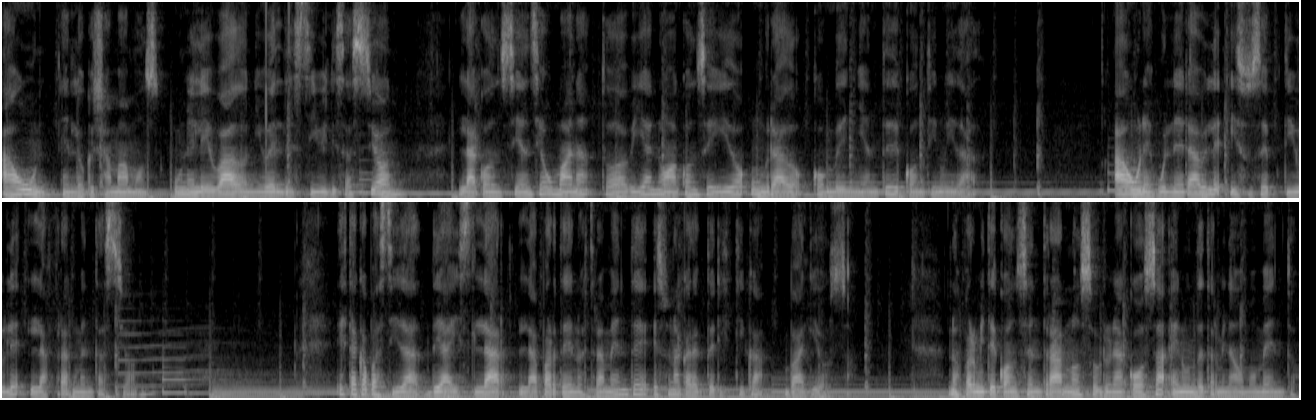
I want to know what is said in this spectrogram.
aún en lo que llamamos un elevado nivel de civilización, la conciencia humana todavía no ha conseguido un grado conveniente de continuidad. Aún es vulnerable y susceptible la fragmentación. Esta capacidad de aislar la parte de nuestra mente es una característica valiosa. Nos permite concentrarnos sobre una cosa en un determinado momento,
